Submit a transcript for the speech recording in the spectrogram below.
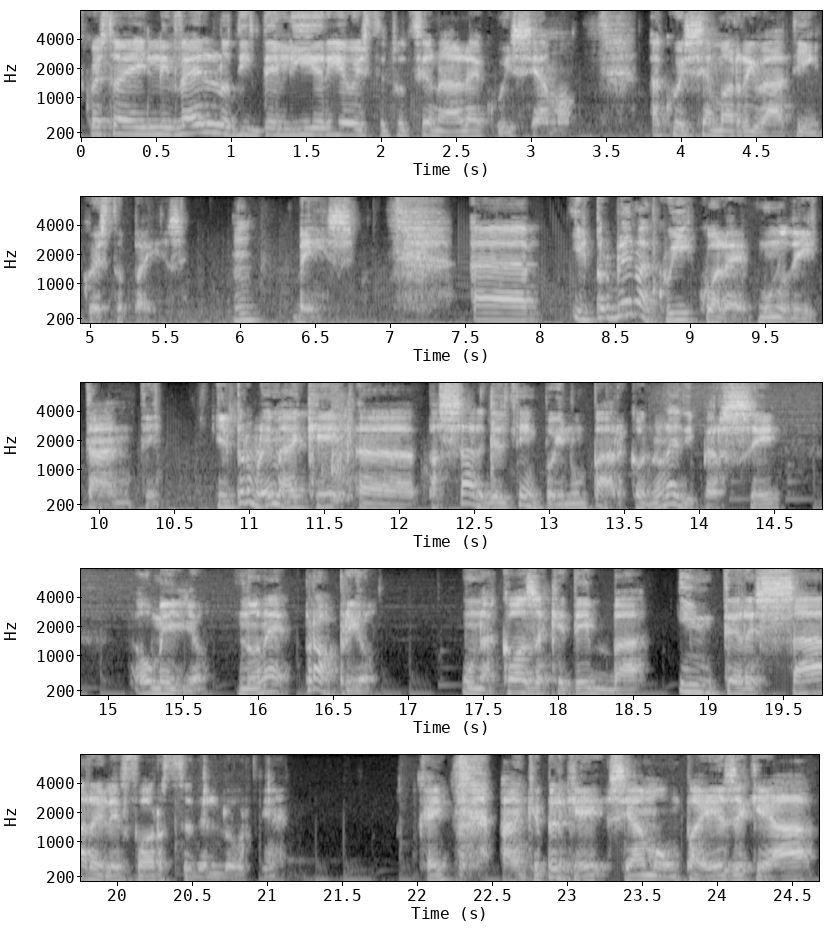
Questo è il livello di delirio istituzionale a cui siamo, a cui siamo arrivati in questo paese. Mm? Benissimo. Uh, il problema qui qual è? Uno dei tanti. Il problema è che uh, passare del tempo in un parco non è di per sé, o meglio, non è proprio una cosa che debba interessare le forze dell'ordine. Okay? Anche perché siamo un paese che ha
